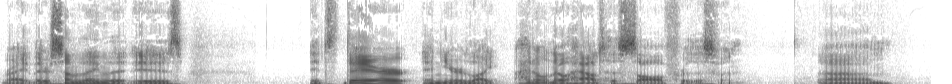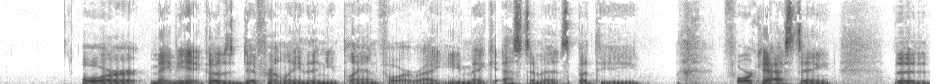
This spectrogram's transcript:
right? There's something that is it's there, and you're like, I don't know how to solve for this one, um, or maybe it goes differently than you plan for, right? You make estimates, but the forecasting the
